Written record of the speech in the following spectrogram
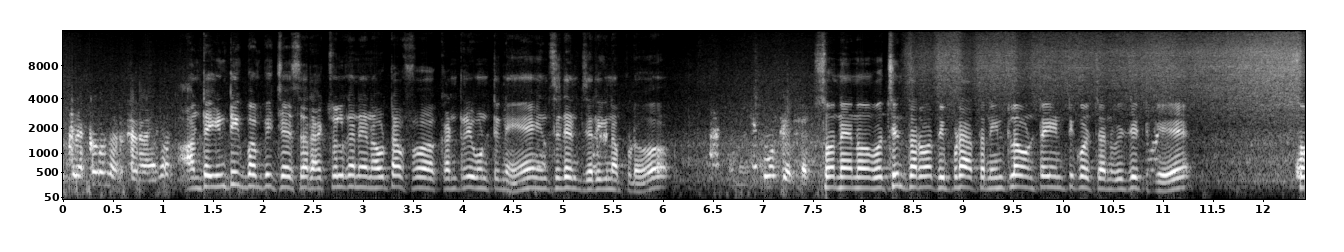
ఇక్కడ ఎక్కడ ఉన్నారు సార్ ఆయన? అంటే ఇంటికి పంపించేసారు యాక్చువల్గా నేను అవుట్ ఆఫ్ కంట్రీ ఉంటిని ఇన్సిడెంట్ జరిగినప్పుడు. సో నేను వచ్చిన తర్వాత ఇప్పుడే అతను ఇంట్లో ఉంటే ఇంటికి వచ్చాను విజిట్కి. సో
